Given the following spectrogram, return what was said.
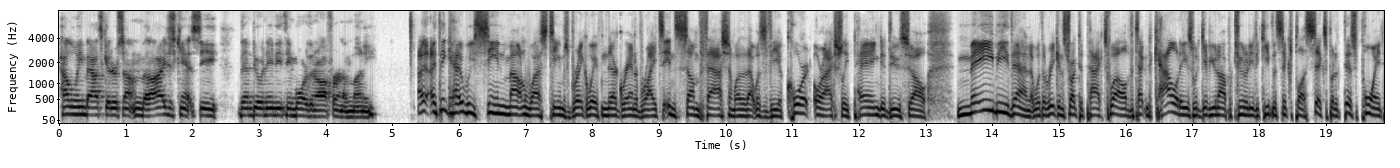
Halloween basket or something. But I just can't see them doing anything more than offering them money. I, I, think had we seen Mountain West teams break away from their grant of rights in some fashion, whether that was via court or actually paying to do so, maybe then with a reconstructed Pac-12, the technicalities would give you an opportunity to keep the six plus six. But at this point,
